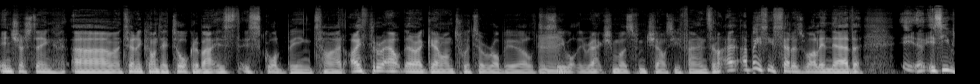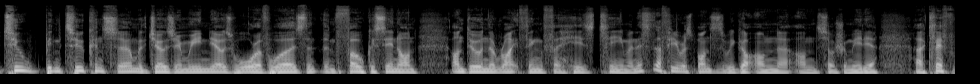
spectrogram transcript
Interesting. Um, Antonio Conte talking about his, his squad being tired. I threw it out there again on Twitter, Robbie Earle, to mm. see what the reaction was from Chelsea fans. And I, I basically said as well in there that you know, is he too been too concerned with Jose Mourinho's war of words than, than, focusing on on doing the right thing for his team? And this is a few responses we got on uh, on social media. Uh, Cliff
